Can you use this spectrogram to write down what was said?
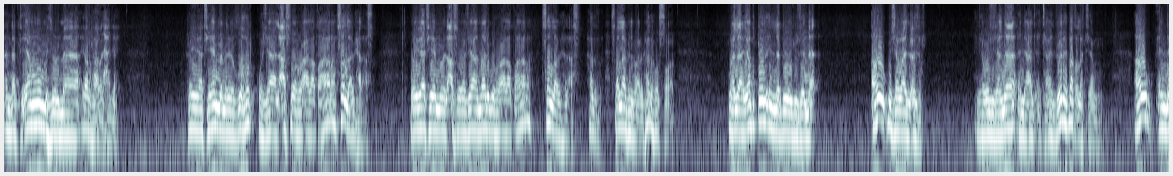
أن التيمم مثل الماء يرفع الحدث. فإذا تيمم للظهر وجاء العصر وهو على طهارة صلى بها العصر. وإذا تيمم العصر وجاء المغرب وهو على طهارة صلى بها العصر. هذا صلى في المغرب هذا هو الصواب. ولا يبطل إلا بوجود الماء. أو بزوال العذر. إذا وجد الماء عند تعذره بطل التيمم. أو عند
